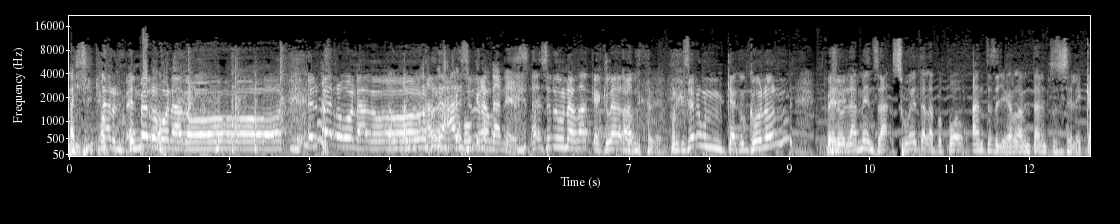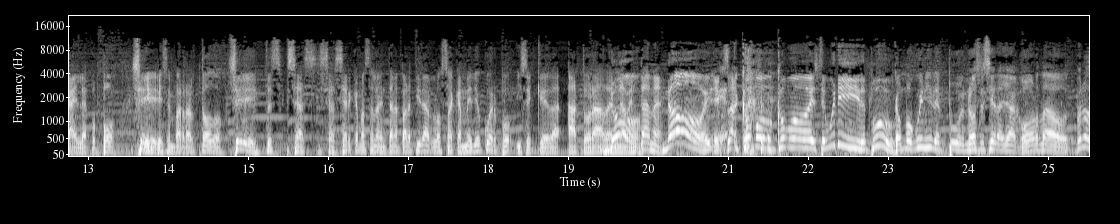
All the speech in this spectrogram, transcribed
Ay, sí, claro, el, el perro volador. El perro volador. Ha de ser una- danés. Ha de ser de una vaca, claro. Porque si era un cacoconón. pues Pero sí. la mensa suelta la popó antes de llegar a la ventana, entonces se le cae la popó Sí. y empieza a embarrar todo. Sí. Entonces se, ac- se acerca más a la ventana para tirarlo, saca medio cuerpo y se queda atorada en la ventana. No, Exacto. Como, como este Winnie the Pooh. Como Winnie the Pooh, no sé si era ya gorda o... Bueno,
